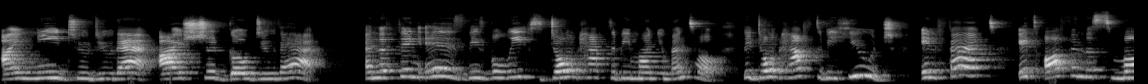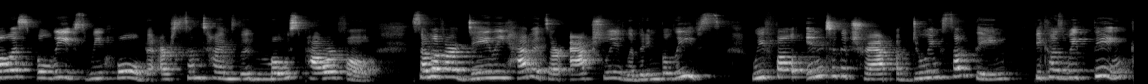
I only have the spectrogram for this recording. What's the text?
I need to do that. I should go do that. And the thing is, these beliefs don't have to be monumental, they don't have to be huge. In fact, it's often the smallest beliefs we hold that are sometimes the most powerful. Some of our daily habits are actually limiting beliefs. We fall into the trap of doing something because we think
